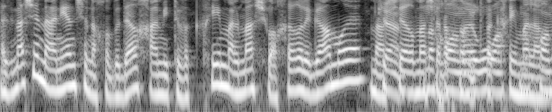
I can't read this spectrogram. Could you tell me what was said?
אז מה שמעניין שאנחנו בדרך כלל מתווכחים על משהו אחר לגמרי, מאשר מה נכון, שאנחנו האירוע, מתווכחים נכון. עליו.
